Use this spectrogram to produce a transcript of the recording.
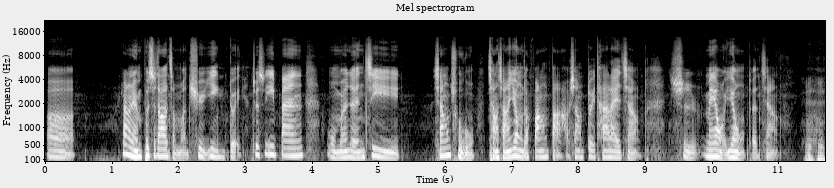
呃，让人不知道怎么去应对。就是一般我们人际相处常常用的方法，好像对他来讲是没有用的这样。嗯哼，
